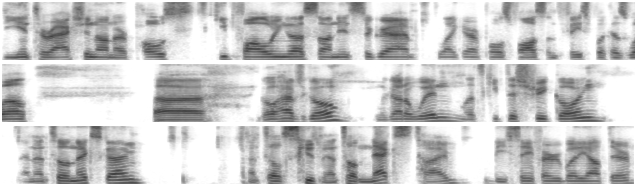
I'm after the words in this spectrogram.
the interaction on our posts. Keep following us on Instagram. Keep liking our posts. Follow us on Facebook as well. Uh, go Habs, go! We got to win. Let's keep this streak going. And until next time, until excuse me, until next time, be safe everybody out there.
